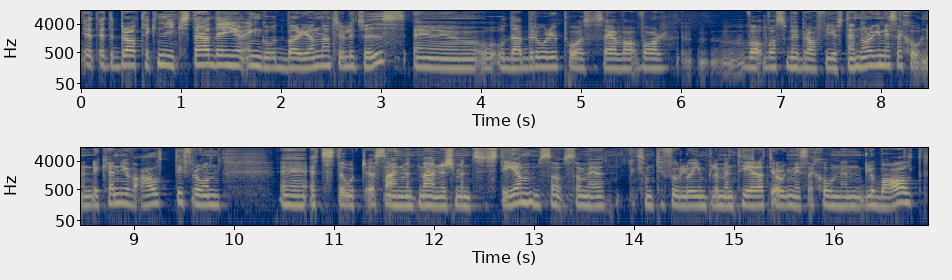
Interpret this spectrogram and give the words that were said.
ett, ett bra teknikstöd är ju en god början naturligtvis. Eh, och, och där beror det på så att säga, var, var, vad, vad som är bra för just den organisationen. Det kan ju vara allt ifrån eh, ett stort assignment management-system som, som är liksom till fullo implementerat i organisationen globalt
